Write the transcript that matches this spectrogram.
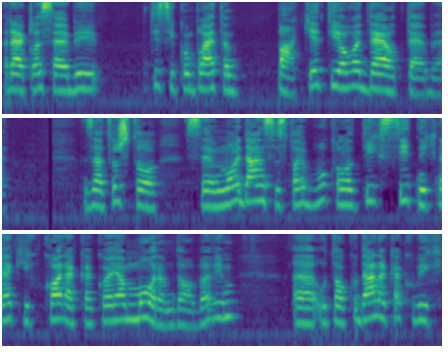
rekla sebi ti si kompletan paket i ovo je deo tebe. Zato što se moj dan sastoji bukvalno od tih sitnih nekih koraka koje ja moram da obavim uh, u toku dana kako bih,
